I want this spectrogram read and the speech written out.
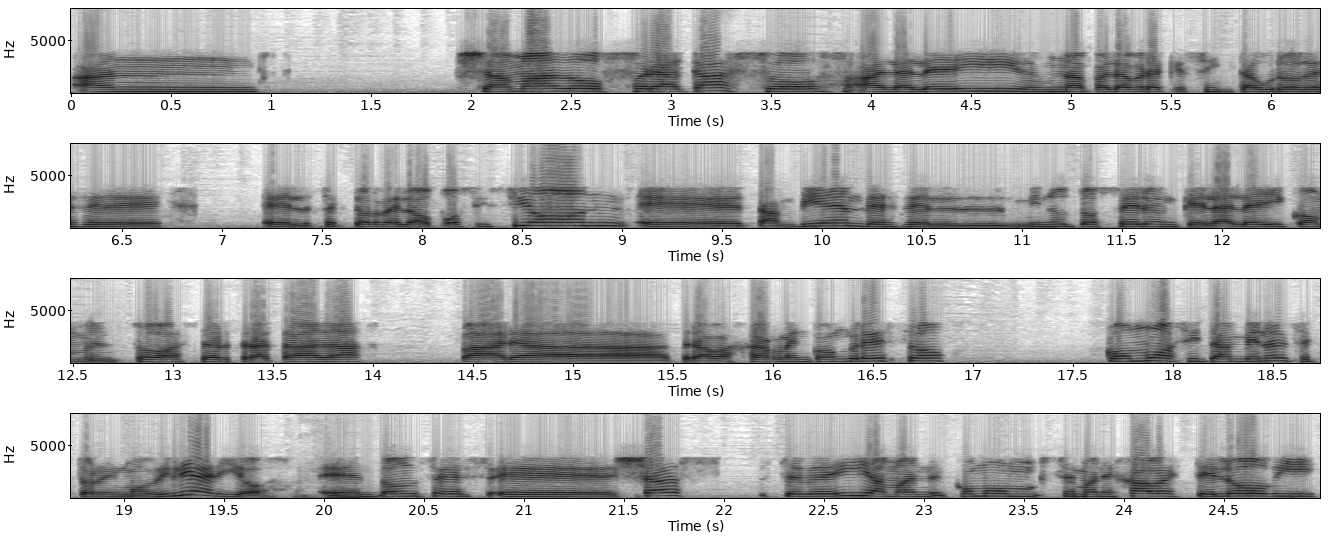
han llamado fracaso a la ley, una palabra que se instauró desde el sector de la oposición, eh, también desde el minuto cero en que la ley comenzó a ser tratada para trabajarla en Congreso, como así también el sector inmobiliario. Entonces, eh, ya se veía cómo se manejaba este lobby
